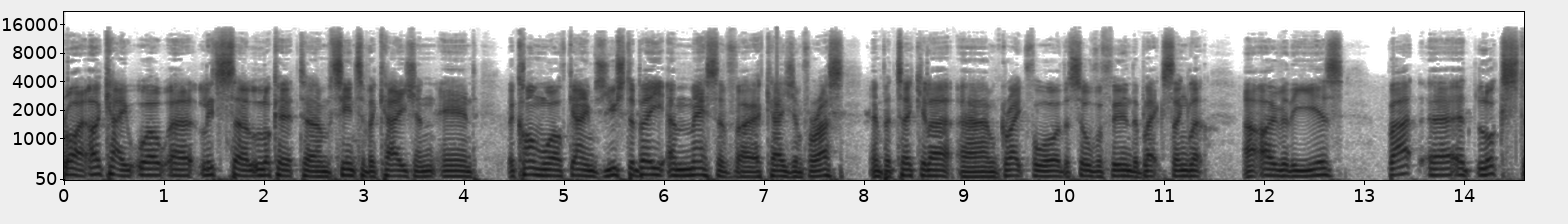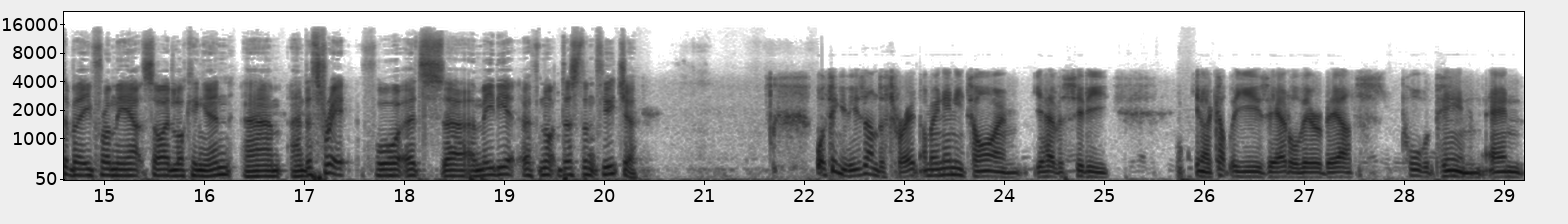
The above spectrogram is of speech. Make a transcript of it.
Right, okay, well, uh, let's uh, look at um, sense of occasion. And the Commonwealth Games used to be a massive uh, occasion for us in particular. Um, great for the silver fern, the black singlet uh, over the years. But uh, it looks to be, from the outside looking in, um, under threat for its uh, immediate, if not distant, future. Well, I think it is under threat. I mean, any time you have a city, you know, a couple of years out or thereabouts, pull the pin. And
